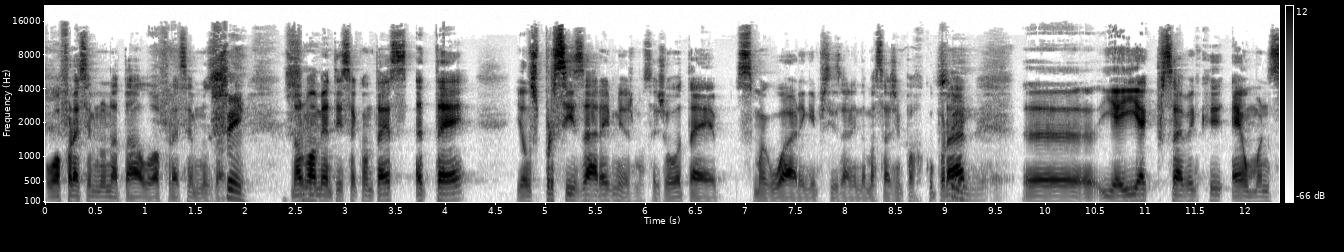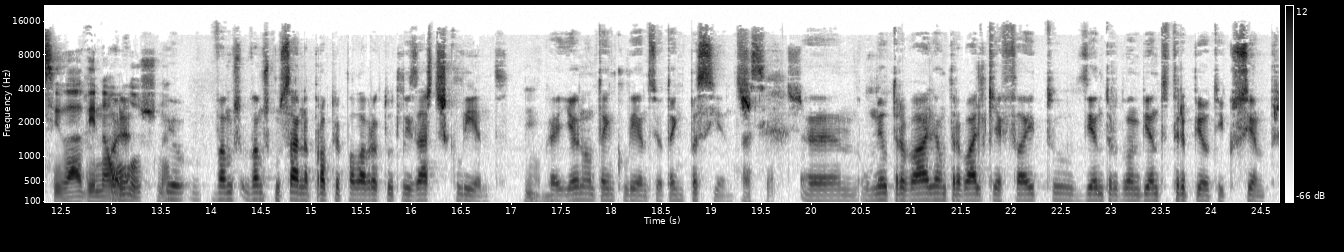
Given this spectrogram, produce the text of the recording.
Ou oferecem-me no Natal ou oferecem-me nos anos. Sim. Normalmente sim. isso acontece até eles precisarem mesmo, ou seja, ou até se magoarem e precisarem da massagem para recuperar, uh, e aí é que percebem que é uma necessidade e não Olha, um luxo. Não é? eu, vamos, vamos começar na própria palavra que tu utilizaste, cliente. Uhum. Okay? Eu não tenho clientes, eu tenho pacientes. pacientes. Uh, o meu trabalho é um trabalho que é feito dentro do ambiente terapêutico, sempre.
